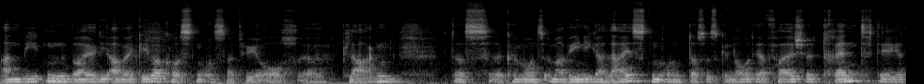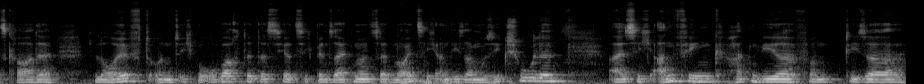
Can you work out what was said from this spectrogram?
anbieten, weil die Arbeitgeberkosten uns natürlich auch äh, plagen. Das äh, können wir uns immer weniger leisten und das ist genau der falsche Trend, der jetzt gerade läuft. Und ich beobachte das jetzt, ich bin seit 1990 an dieser Musikschule. Als ich anfing, hatten wir von dieser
